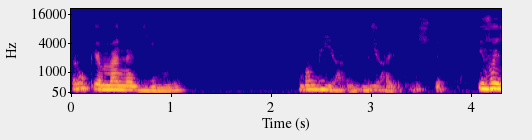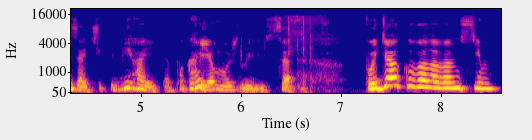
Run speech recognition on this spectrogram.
руки в мене вільні. Бо бігаю, бігаю туди-сюди. І ви, зайчики, бігаєте, поки є можливість. Все. Подякувала вам всім.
